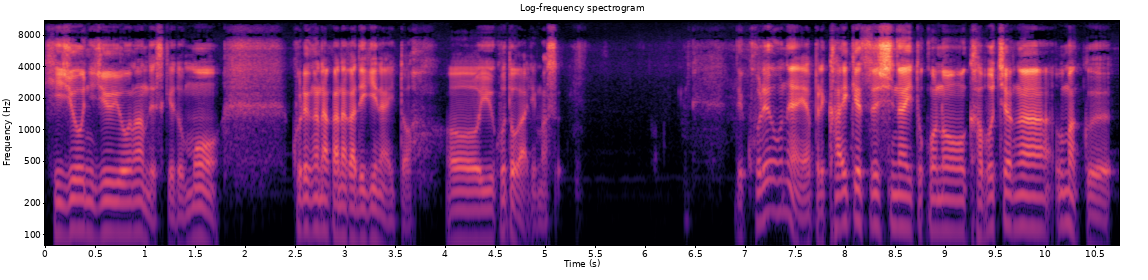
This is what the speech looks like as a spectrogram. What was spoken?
非常に重要なんですけども、これがなかなかできないということがあります。で、これをね、やっぱり解決しないと、このかぼちゃがうまく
